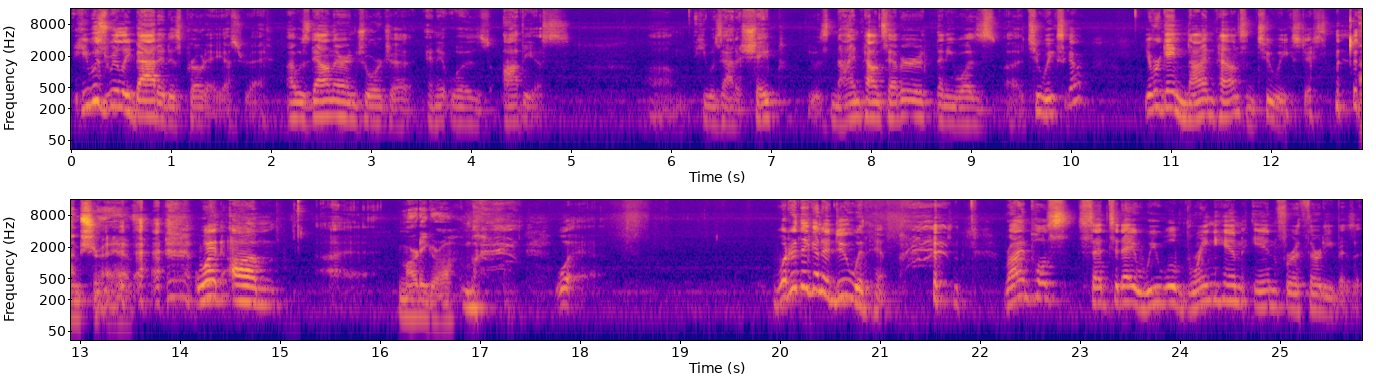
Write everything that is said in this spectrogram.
he was really bad at his pro day yesterday. I was down there in Georgia, and it was obvious. Um, he was out of shape. He was nine pounds heavier than he was uh, two weeks ago. You ever gained nine pounds in two weeks, Jason? I'm sure I have. what? Um, Mardi Gras. what? What are they going to do with him? Ryan s- said today we will bring him in for a 30 visit,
